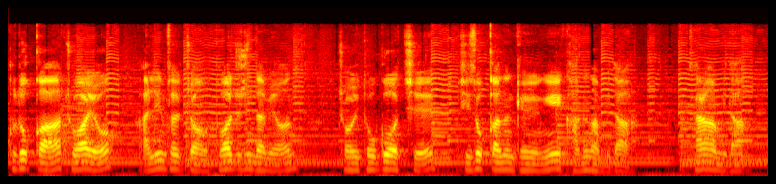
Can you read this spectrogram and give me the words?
구독과 좋아요, 알림 설정 도와주신다면 저희 도그워치 지속가능 경영이 가능합니다. 사랑합니다.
